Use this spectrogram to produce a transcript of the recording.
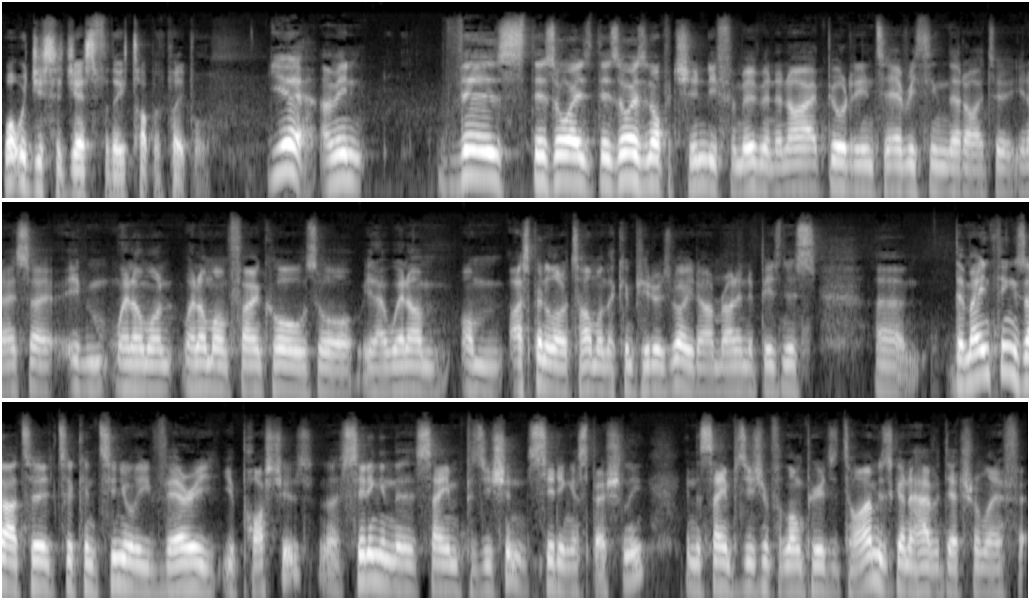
what would you suggest for these type of people? Yeah, I mean, there's there's always there's always an opportunity for movement, and I build it into everything that I do. You know, so even when I'm on when I'm on phone calls, or you know, when I'm on, I spend a lot of time on the computer as well. You know, I'm running a business. Um, the main things are to, to continually vary your postures. Uh, sitting in the same position, sitting especially in the same position for long periods of time, is going to have a detrimental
